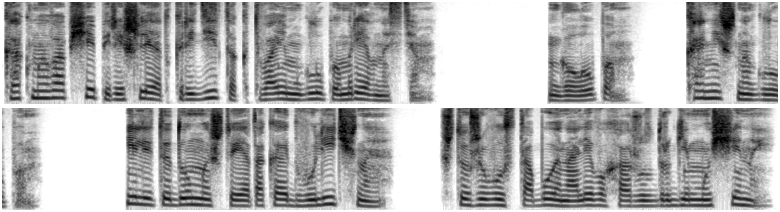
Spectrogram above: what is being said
«Как мы вообще перешли от кредита к твоим глупым ревностям?» «Глупым? Конечно, глупым. Или ты думаешь, что я такая двуличная, что живу с тобой, а налево хожу с другим мужчиной?»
